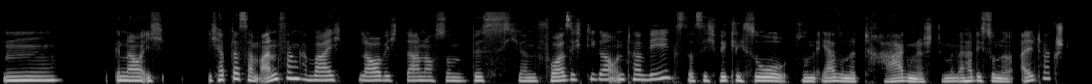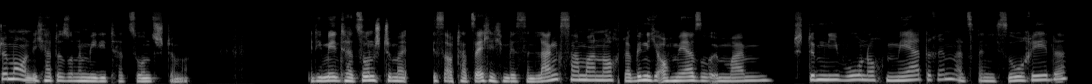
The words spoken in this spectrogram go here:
Mhm, genau, ich, ich habe das am Anfang, war ich, glaube ich, da noch so ein bisschen vorsichtiger unterwegs, dass ich wirklich so, so eher so eine tragende Stimme, da hatte ich so eine Alltagsstimme und ich hatte so eine Meditationsstimme die Meditationsstimme ist auch tatsächlich ein bisschen langsamer noch. Da bin ich auch mehr so in meinem Stimmniveau noch mehr drin, als wenn ich so rede.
